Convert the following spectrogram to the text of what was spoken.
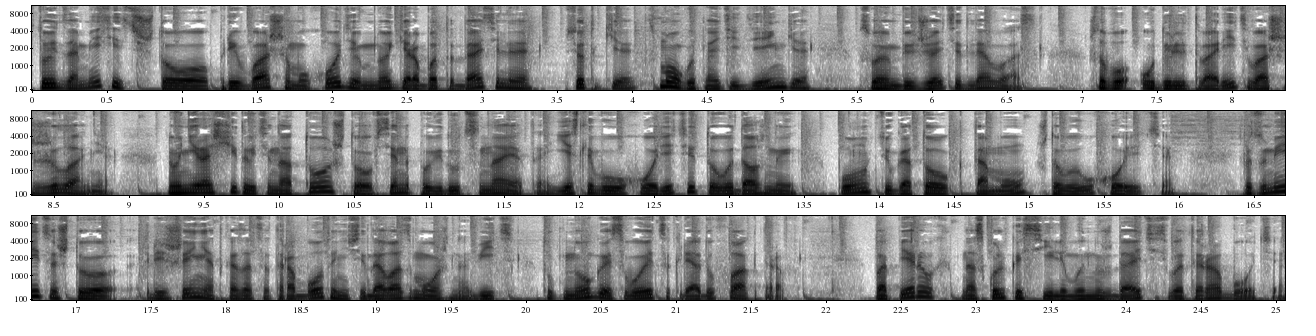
Стоит заметить, что при вашем уходе многие работодатели все-таки смогут найти деньги в своем бюджете для вас, чтобы удовлетворить ваши желания. Но не рассчитывайте на то, что все поведутся на это. Если вы уходите, то вы должны полностью готовы к тому, что вы уходите – Разумеется, что решение отказаться от работы не всегда возможно, ведь тут многое сводится к ряду факторов. Во-первых, насколько сильно вы нуждаетесь в этой работе.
